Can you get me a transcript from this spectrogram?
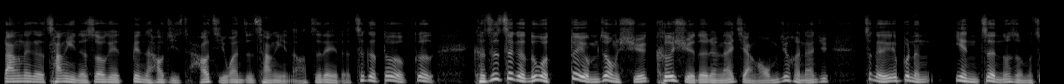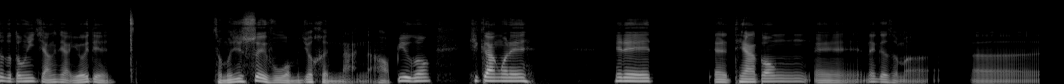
当那个苍蝇的时候，可以变成好几好几万只苍蝇啊之类的，这个都有个。可是这个如果对我们这种学科学的人来讲哦，我们就很难去，这个又不能验证或什么，这个东西讲讲有一点怎么去说服我们就很难了哈。比如说，去刚我呢，那个。呃，听讲，呃，那个什么，呃，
